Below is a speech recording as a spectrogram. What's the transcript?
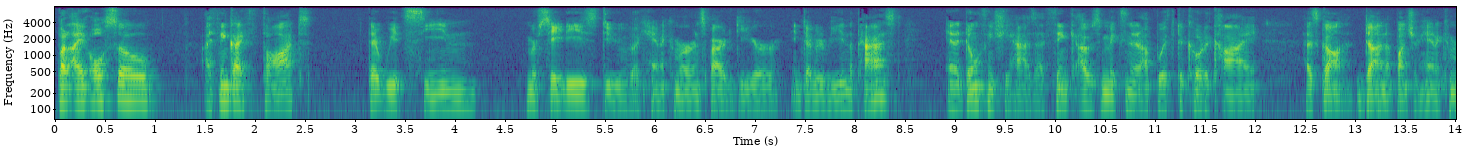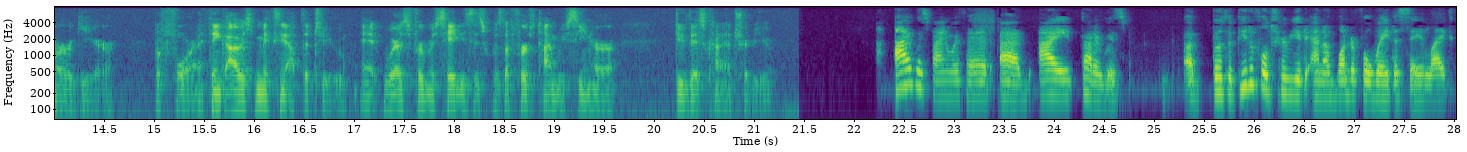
But I also, I think I thought that we had seen Mercedes do like Hana Kimura inspired gear in WWE in the past, and I don't think she has. I think I was mixing it up with Dakota Kai has gone done a bunch of Hana Kimura gear before. I think I was mixing up the two, whereas for Mercedes this was the first time we've seen her do this kind of tribute. I was fine with it. Uh, I thought it was a, both a beautiful tribute and a wonderful way to say like,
